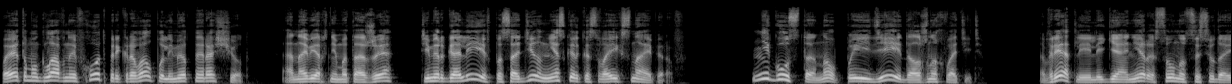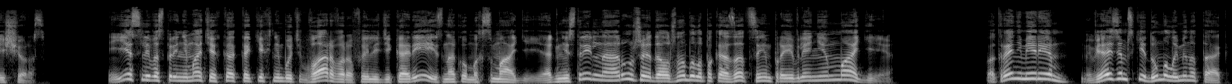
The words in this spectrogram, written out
поэтому главный вход прикрывал пулеметный расчет, а на верхнем этаже Тимиргалиев посадил несколько своих снайперов. Не густо, но по идее должно хватить. Вряд ли легионеры сунутся сюда еще раз. Если воспринимать их как каких-нибудь варваров или дикарей, знакомых с магией, огнестрельное оружие должно было показаться им проявлением магии. По крайней мере, Вяземский думал именно так.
